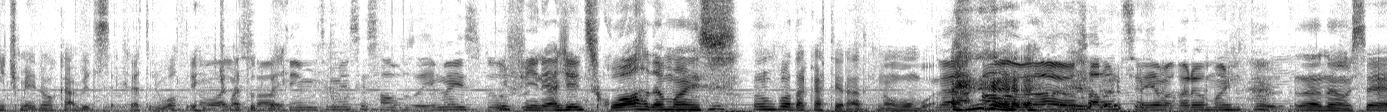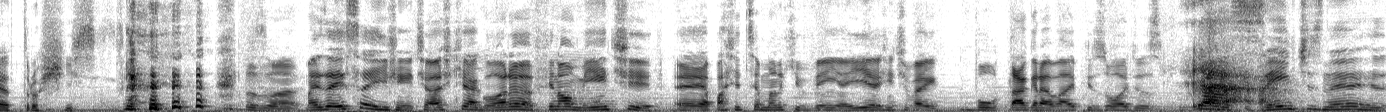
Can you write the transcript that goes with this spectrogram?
infinitamente melhor que a vida secreta de Walter Olha mas tudo só, bem. tem, tem meus salvos aí, mas... eu- Enfim, né? A gente discorda, mas eu não vou dar carteirada aqui não, vambora. Ah, fala- não, eu falando de cinema, agora eu manjo tudo. Não, não, isso é trouxice. Tô zoando. Mas é isso aí, gente. Eu acho que agora, finalmente, é, a partir de semana que vem aí, a gente vai voltar a gravar episódios recentes, né?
